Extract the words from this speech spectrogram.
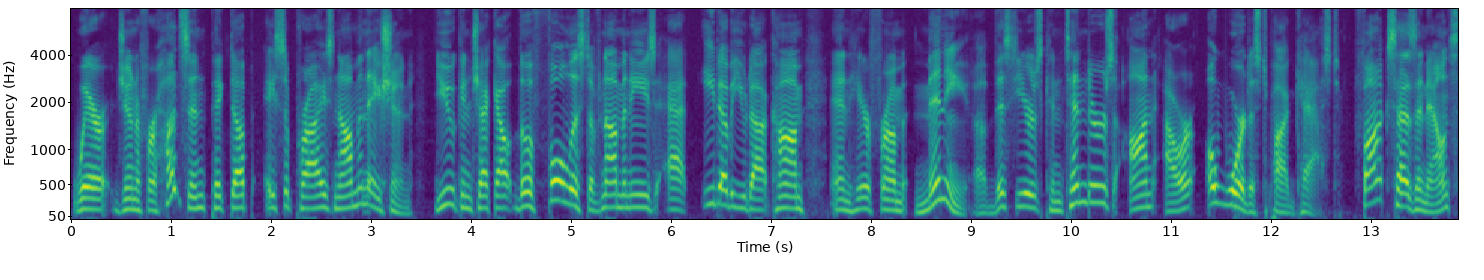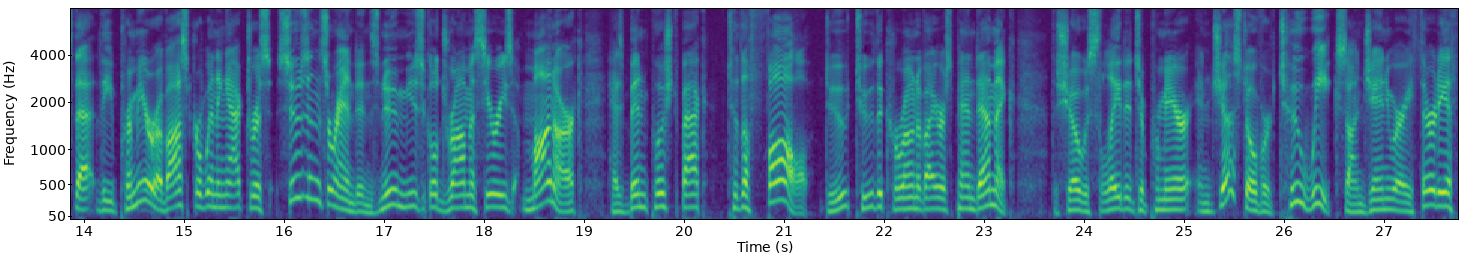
where Jennifer Hudson picked up a surprise nomination. You can check out the full list of nominees at EW.com and hear from many of this year's contenders on our Awardist podcast. Fox has announced that the premiere of Oscar winning actress Susan Sarandon's new musical drama series Monarch has been pushed back to the fall due to the coronavirus pandemic. The show was slated to premiere in just over two weeks on January 30th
